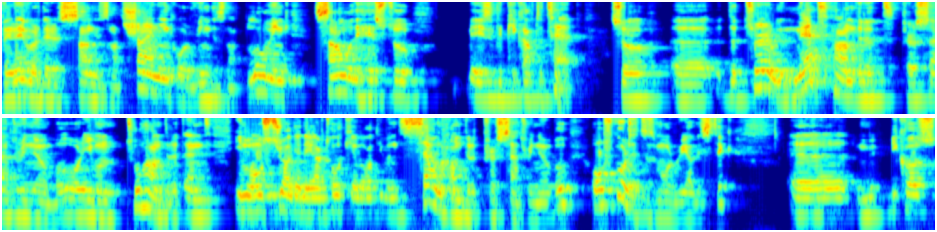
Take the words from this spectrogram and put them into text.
Whenever the sun is not shining or wind is not blowing, somebody has to basically pick up the tab. So uh, the term net 100% renewable or even 200 and in Australia they are talking about even 700% renewable. Of course it is more realistic uh, because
